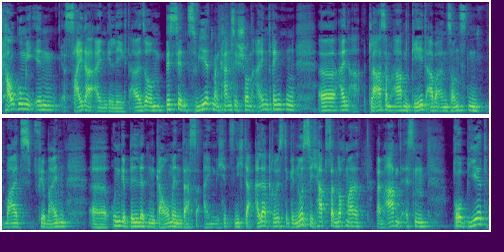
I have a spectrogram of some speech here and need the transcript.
Kaugummi in Cider eingelegt. Also ein bisschen zwiert, man kann sich schon eintrinken. Äh, ein Glas am Abend geht, aber ansonsten war jetzt für meinen äh, ungebildeten Gaumen das eigentlich jetzt nicht der allergrößte Genuss. Ich habe es dann nochmal beim Abendessen probiert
